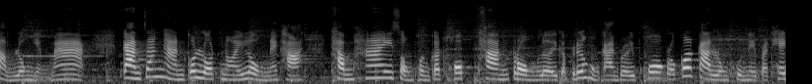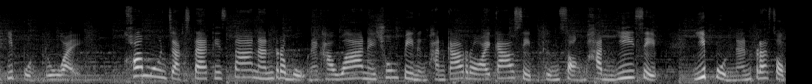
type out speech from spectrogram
ต่ำลงอย่างมาก การจ้างงานก็ลดน้อยลงนะคะทำให้ส่งผลกระทบทางตรงเลยกับเรื่องของการบริโภค แล้วก็การลงทุนในประเทศญี่ปุ่นด้วย ข้อมูลจาก Statista นั้นระบุนะคะว่าในช่วงปี 1990 ถึง 2020 ญี่ปุ่นนั้นประสบ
